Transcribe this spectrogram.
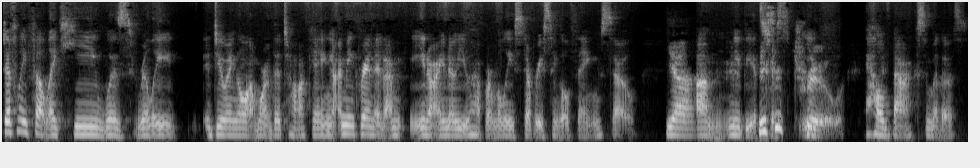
definitely felt like he was really doing a lot more of the talking. I mean, granted, I'm, you know, I know you haven't released every single thing, so yeah, um, maybe it's this just, is true held back some of those.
